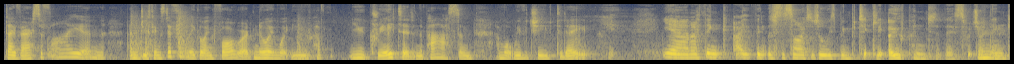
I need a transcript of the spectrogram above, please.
diversify and, and do things differently going forward, knowing what you have you created in the past and, and what we've achieved to date? Yeah. And I think I think the society has always been particularly open to this, which mm. I think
